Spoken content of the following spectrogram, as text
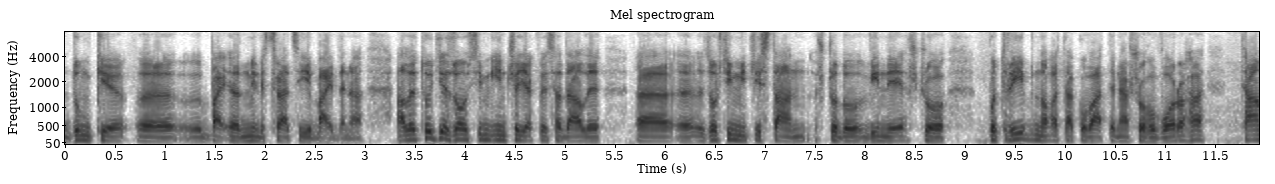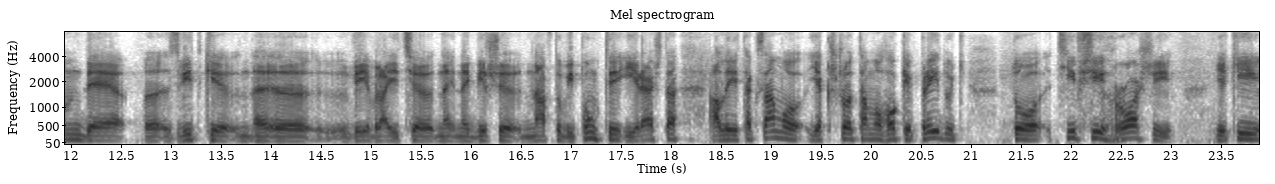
Думки адміністрації Байдена, але тут є зовсім інше, як ви згадали, зовсім інший стан щодо війни, що потрібно атакувати нашого ворога там, де е, звідки е, е, виявляються най, найбільше нафтові пункти і решта. Але так само, якщо там огоки прийдуть, то ті всі гроші. Які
